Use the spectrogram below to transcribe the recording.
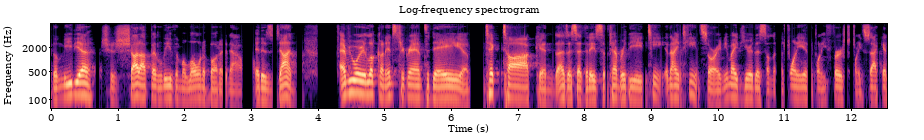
The media should shut up and leave them alone about it now. It is done. Everywhere you look on Instagram today, uh, TikTok, and as I said, today's September the 18th, 19th, sorry, and you might hear this on the 20th, 21st, 22nd.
